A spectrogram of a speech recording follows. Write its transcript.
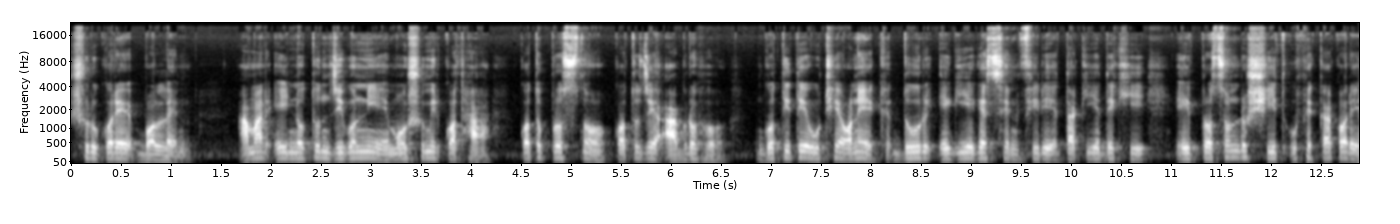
শুরু করে বললেন, আমার এই নতুন জীবন নিয়ে মৌসুমীর কথা, কত প্রশ্ন, কত যে আগ্রহ গতিতে উঠে অনেক দূর এগিয়ে গেছেন, ফিরে তাকিয়ে দেখি এই প্রচণ্ড শীত উপেক্ষা করে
